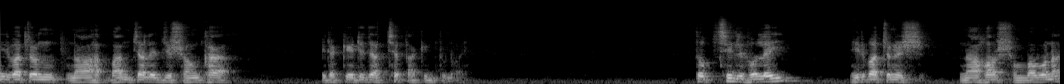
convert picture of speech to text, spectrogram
নির্বাচন না বানচালের যে সংখ্যা, এটা কেটে যাচ্ছে তা কিন্তু নয়। তফসিল হলেই নির্বাচনের না হওয়ার সম্ভাবনা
